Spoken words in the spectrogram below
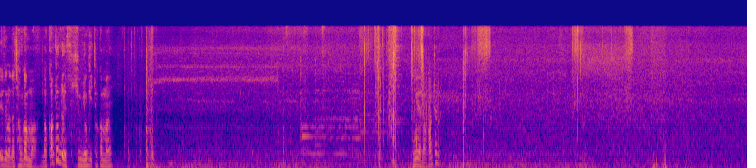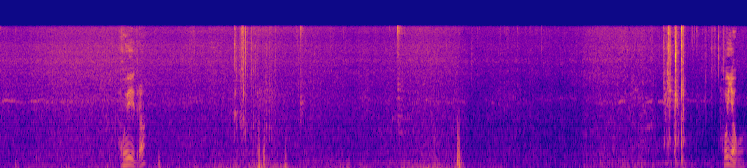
얘들아 나 잠깐만 나 깜짝 놀랐어 지금 여기 잠깐만 뭐야 나 깜짝 고얘들아? 보이냐고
